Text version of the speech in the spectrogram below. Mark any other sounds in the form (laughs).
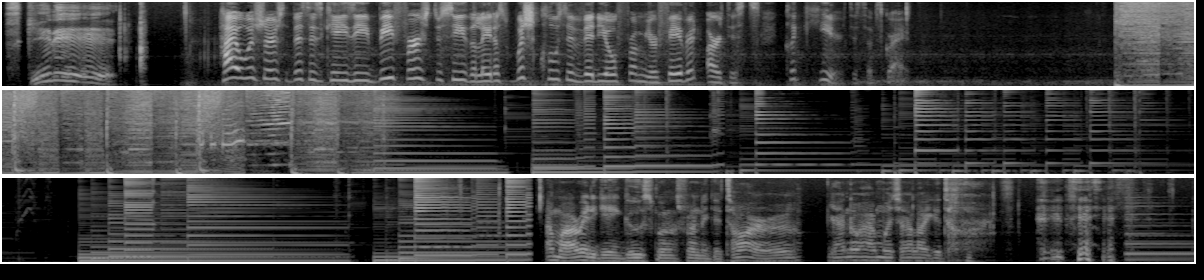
skid it. Hi Wishers, this is KZ. Be first to see the latest Wishclusive video from your favorite artists. Click here to subscribe. I'm already getting goosebumps from the guitar, bro. Y'all know how much I like guitars. (laughs)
